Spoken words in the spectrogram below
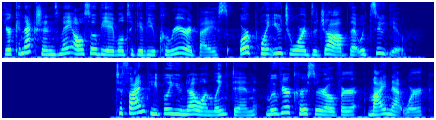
Your connections may also be able to give you career advice or point you towards a job that would suit you. To find people you know on LinkedIn, move your cursor over My Network,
